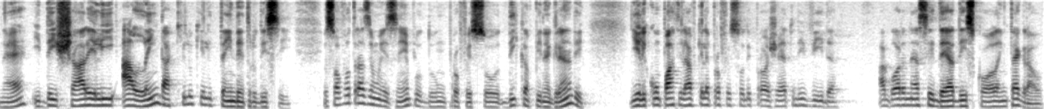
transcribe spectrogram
né, e deixar ele além daquilo que ele tem dentro de si. Eu só vou trazer um exemplo de um professor de Campina Grande E ele compartilhava que ele é professor de projeto de vida, agora nessa ideia de escola integral.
